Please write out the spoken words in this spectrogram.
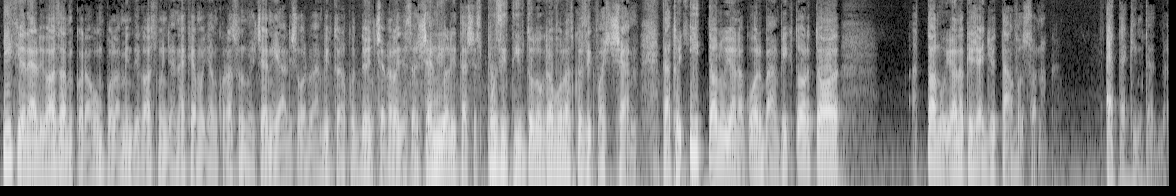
Itt jön elő az, amikor a Honpola mindig azt mondja nekem, hogy amikor azt mondom, hogy zseniális Orbán Viktor, akkor döntsem el, hogy ez a zsenialitás, ez pozitív dologra vonatkozik, vagy sem. Tehát, hogy itt tanuljanak Orbán Viktortól, hát tanuljanak és együtt távozzanak. E tekintetben.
